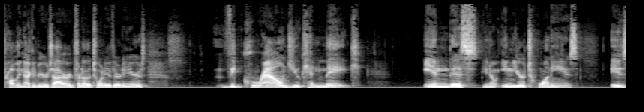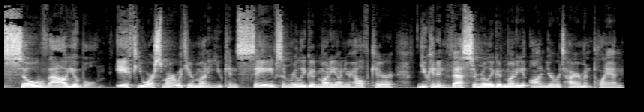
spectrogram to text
probably not going to be retiring for another 20 or 30 years. The ground you can make in this, you know, in your 20s is so valuable if you are smart with your money. You can save some really good money on your health care. You can invest some really good money on your retirement plan.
